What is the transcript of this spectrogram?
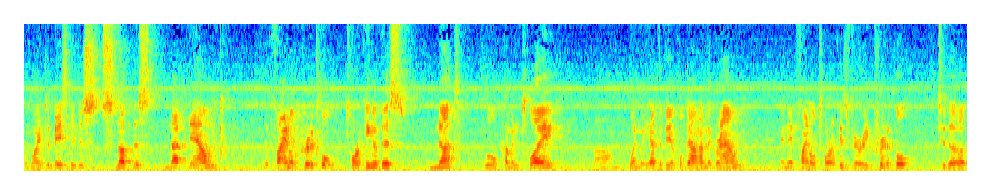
We're going to basically just snug this nut down. The final critical torquing of this nut will come in play um, when we have the vehicle down on the ground and that final torque is very critical to the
